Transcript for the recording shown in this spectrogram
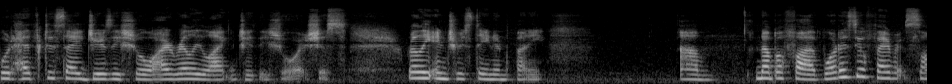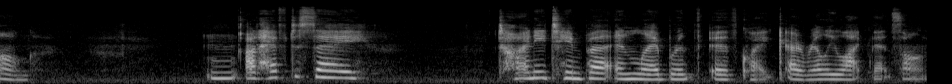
would have to say Jersey Shore. I really like Jersey Shore. It's just really interesting and funny. Um, number five, what is your favourite song? Mm, I'd have to say Tinie Tempah and Labrinth Earthquake. I really like that song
